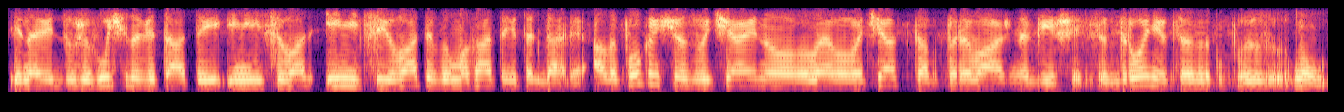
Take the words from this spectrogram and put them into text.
і навіть дуже гучно вітати, ініціювати, ініціювати, вимагати і так далі. Але поки що, звичайно, левова частка, переважна більшість цих дронів. Це ну,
